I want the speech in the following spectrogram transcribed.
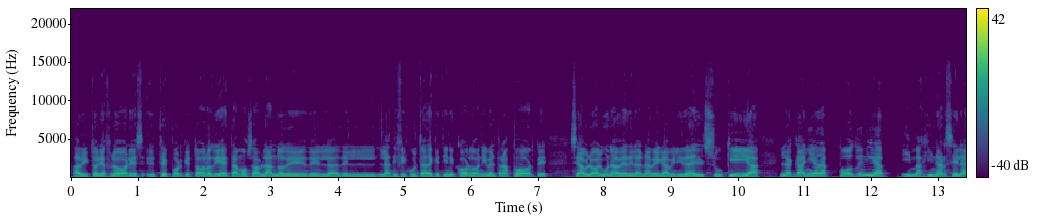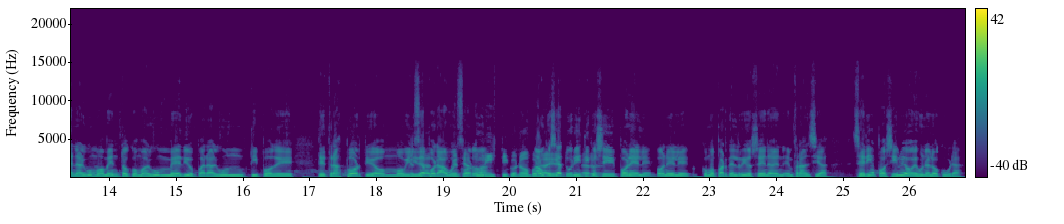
a Victoria Flores? Este, porque todos los días estamos hablando de, de la- de las dificultades que tiene Córdoba a nivel transporte, se habló alguna vez de la navegabilidad del Suquía. ¿La cañada podría imaginársela en algún momento como algún medio para algún tipo de, de transporte o movilidad sea- por agua aunque en sea Córdoba? turístico, ¿no? Por Aunque ahí. sea turístico, Claro. sí, ponele, ponele, como parte del río Sena en, en Francia. ¿Sería posible o es una locura?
